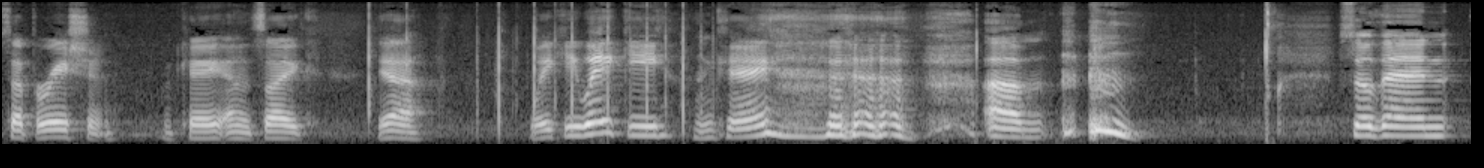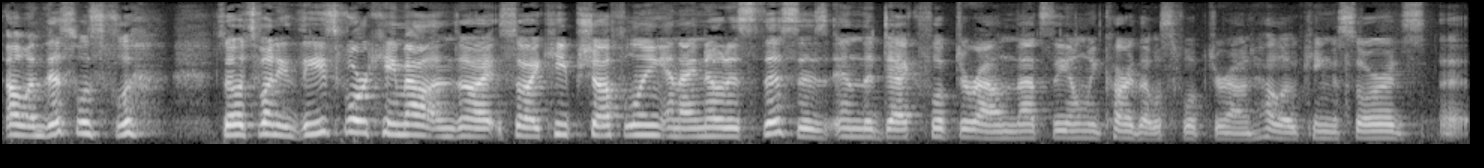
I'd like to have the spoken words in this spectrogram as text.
separation. Okay, and it's like, yeah, wakey wakey, okay? um, so then, oh, and this was... So it's funny, these four came out, and so I, so I keep shuffling, and I notice this is in the deck flipped around. That's the only card that was flipped around. Hello, King of Swords, uh,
